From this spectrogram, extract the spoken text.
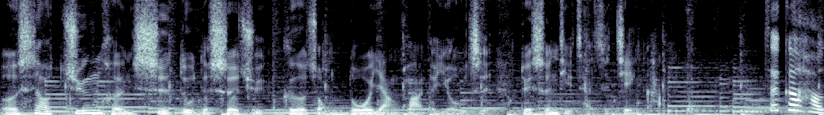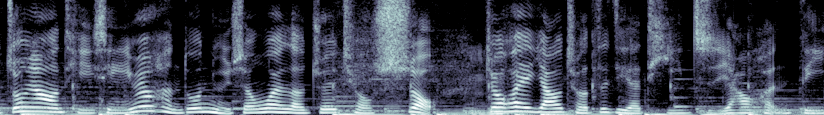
而是要均衡适度的摄取各种多样化的油脂，对身体才是健康的。这个好重要的提醒，因为很多女生为了追求瘦。就会要求自己的体脂要很低。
